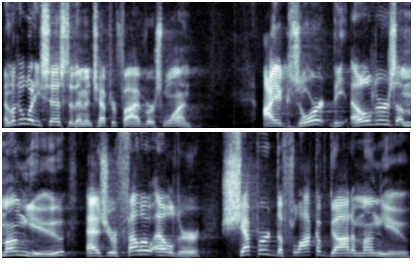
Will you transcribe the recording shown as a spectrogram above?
And look at what he says to them in chapter 5, verse 1. I exhort the elders among you as your fellow elder, shepherd the flock of God among you,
